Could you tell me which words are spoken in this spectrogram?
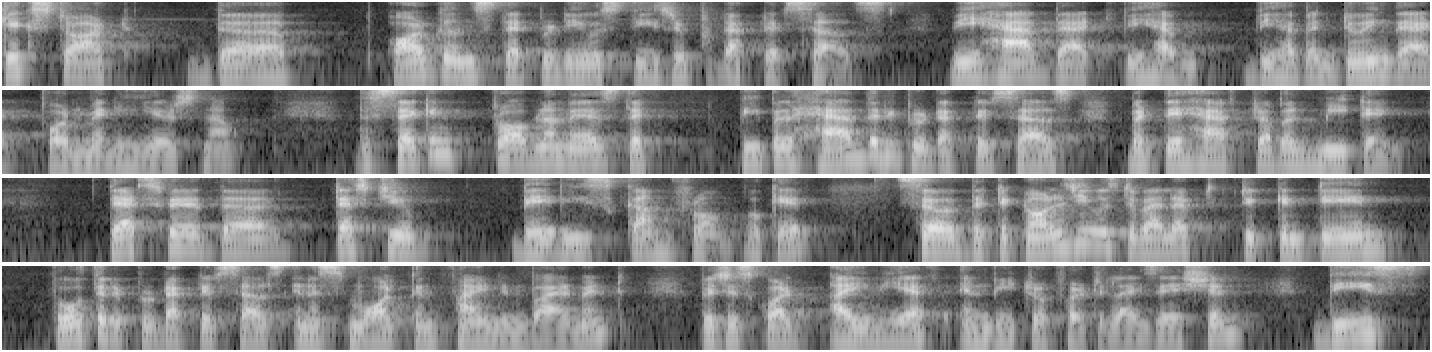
kickstart the organs that produce these reproductive cells. We have that, we have, we have been doing that for many years now. The second problem is that people have the reproductive cells, but they have trouble meeting. That's where the test tube babies come from, okay? So the technology was developed to contain both the reproductive cells in a small confined environment, which is called IVF, in vitro fertilization. These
